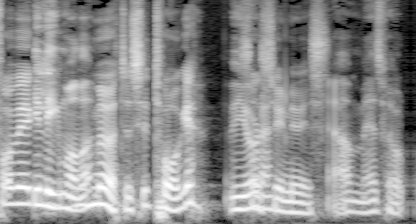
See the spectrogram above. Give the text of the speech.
får vi I møtes i toget. Vi sannsynligvis. Ja, med et forhold.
